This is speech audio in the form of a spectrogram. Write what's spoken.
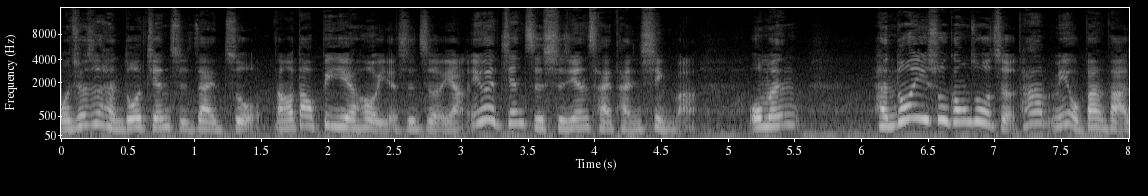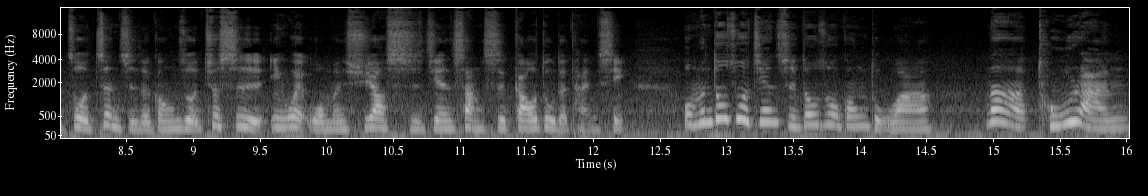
我就是很多兼职在做，然后到毕业后也是这样，因为兼职时间才弹性嘛。我们很多艺术工作者他没有办法做正职的工作，就是因为我们需要时间上是高度的弹性。我们都做兼职，都做工读啊，那突然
